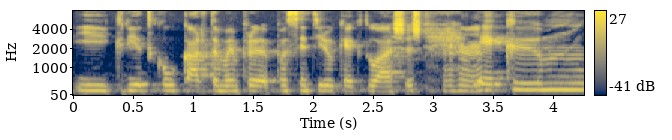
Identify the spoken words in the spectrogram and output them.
e queria te colocar também para, para sentir o que é que tu achas, uhum. é que. Hum,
